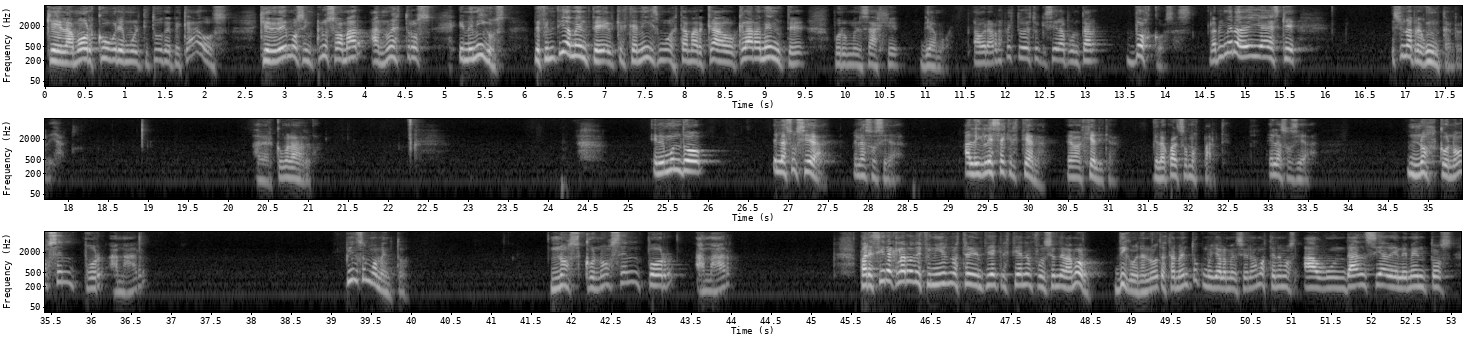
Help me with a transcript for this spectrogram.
que el amor cubre multitud de pecados, que debemos incluso amar a nuestros enemigos. Definitivamente el cristianismo está marcado claramente por un mensaje de amor. Ahora, respecto de esto quisiera apuntar dos cosas. La primera de ellas es que es una pregunta en realidad. A ver, ¿cómo la hago? En el mundo, en la sociedad, en la sociedad, a la iglesia cristiana, evangélica, de la cual somos parte, en la sociedad, ¿nos conocen por amar? Piensa un momento. ¿Nos conocen por amar? Pareciera claro definir nuestra identidad cristiana en función del amor. Digo, en el Nuevo Testamento, como ya lo mencionamos, tenemos abundancia de elementos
